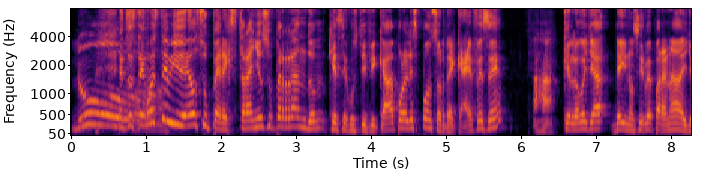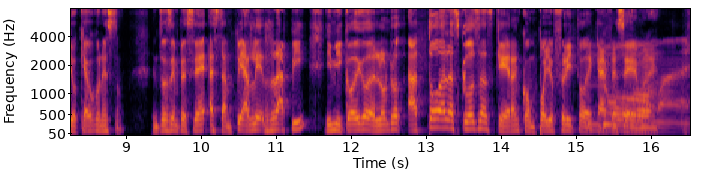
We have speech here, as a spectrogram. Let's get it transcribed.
No. Entonces tengo este video súper extraño, súper random, que se justificaba por el sponsor de KFC Ajá. que luego ya de ahí no sirve para nada. Y yo, ¿qué hago con esto? Entonces empecé a estampearle Rappi y mi código de Lonrod a todas las cosas que eran con pollo frito de KFC, No, mae.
